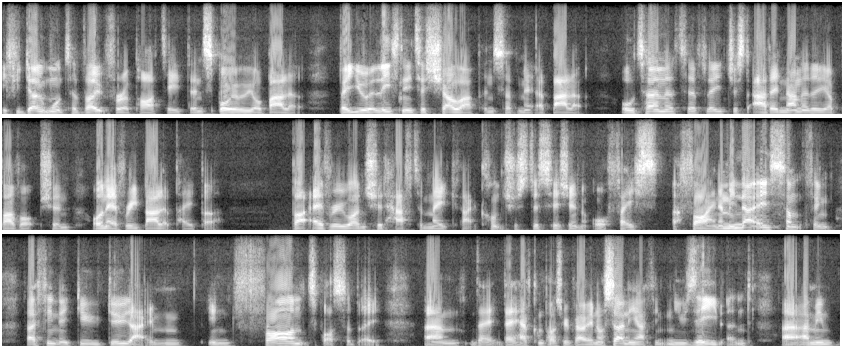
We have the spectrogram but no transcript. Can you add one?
If you don't want to vote for a party, then spoil your ballot but you at least need to show up and submit a ballot. Alternatively, just add a none of the above option on every ballot paper. But everyone should have to make that conscious decision or face a fine. I mean, that is something I think they do do that in in France, possibly. Um, they they have compulsory voting, or certainly I think New Zealand. Uh, I mean,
